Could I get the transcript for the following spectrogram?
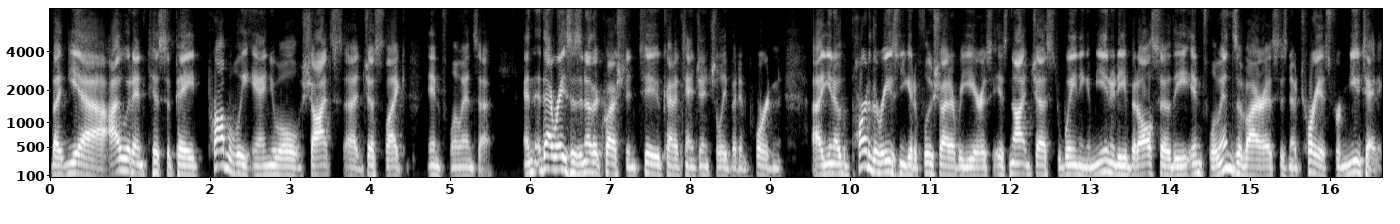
But yeah, I would anticipate probably annual shots, uh, just like influenza. And that raises another question too, kind of tangentially, but important. Uh, you know, the part of the reason you get a flu shot every year is, is not just waning immunity, but also the influenza virus is notorious for mutating.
